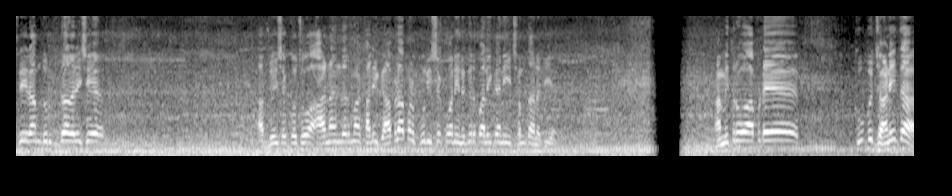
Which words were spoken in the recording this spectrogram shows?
શ્રીરામ દુર્ગદારી છે. આપ જોઈ શકો છો આના અંદરમાં ખાલી ગાબડા પણ પૂરી શકવાની નગરપાલિકાની ક્ષમતા નથી આ મિત્રો, આપણે ખૂબ જાણીતા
